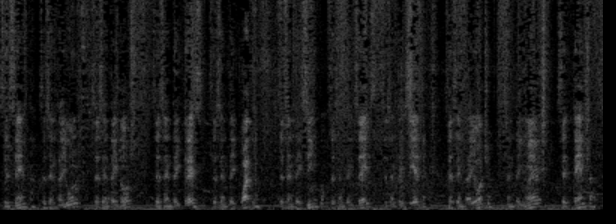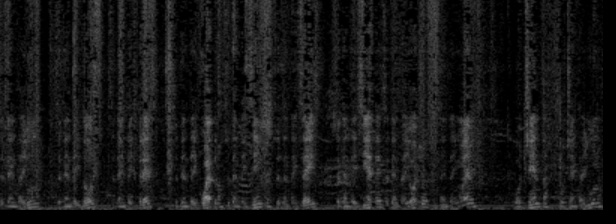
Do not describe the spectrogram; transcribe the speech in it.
60, 61, 62, 63, 64, 65, 66, 67, 68, 69, 70, 71, 72, 73, 74, 75, 76, 77, 78, 79, 80, 81,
